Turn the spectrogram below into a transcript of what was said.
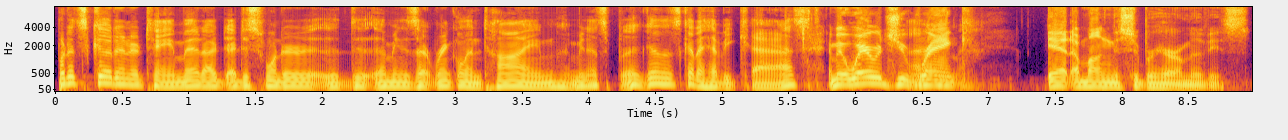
But it's good entertainment. I, I just wonder. uh, I mean, is that Wrinkle in Time? I mean, that's it's got a heavy cast. I mean, where would you rank it among the superhero movies?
